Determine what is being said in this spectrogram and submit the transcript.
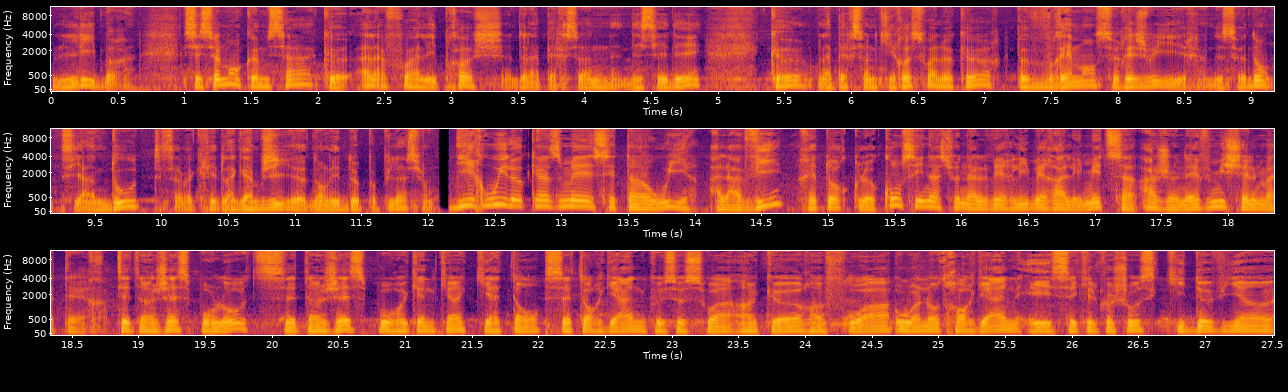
libres. C'est seulement comme ça que, à la fois les proches de la personne décédée, que la personne qui reçoit le cœur peuvent vraiment se réjouir de ce don. S'il y a un doute, ça va créer de la gabegie dans les deux populations. Dire oui le 15 mai, c'est un oui à la vie, rétorque le Conseil national vert libéral et médecin à Genève, Michel Mater. C'est un geste pour l'autre, c'est un geste pour quelqu'un qui attend cet organe, que ce soit un cœur, un foie ou un autre organe, et c'est quelque chose qui devient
